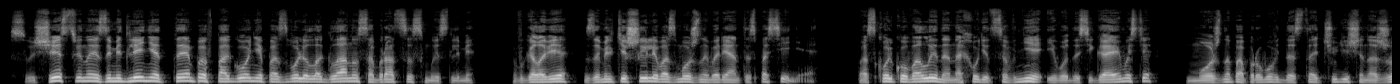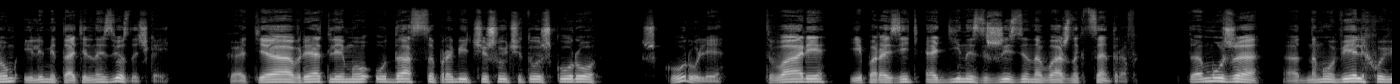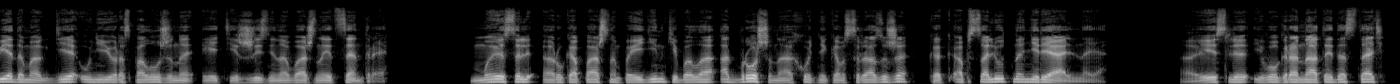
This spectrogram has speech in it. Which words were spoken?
Существенное замедление темпа в погоне позволило Глану собраться с мыслями. В голове замельтешили возможные варианты спасения. Поскольку волына находится вне его досягаемости, можно попробовать достать чудище ножом или метательной звездочкой. Хотя вряд ли ему удастся пробить чешуйчатую шкуру... Шкуру ли? Твари и поразить один из жизненно важных центров. К тому же, одному Вельху ведомо, где у нее расположены эти жизненно важные центры. Мысль о рукопашном поединке была отброшена охотником сразу же, как абсолютно нереальная. А если его гранатой достать?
